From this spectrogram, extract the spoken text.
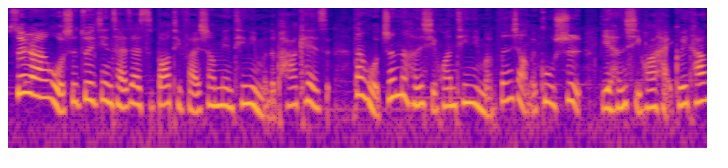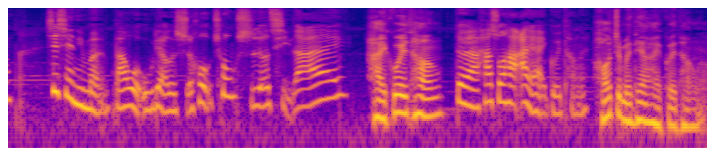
虽然我是最近才在 Spotify 上面听你们的 Podcast，但我真的很喜欢听你们分享的故事，也很喜欢海龟汤。谢谢你们把我无聊的时候充实了起来。海龟汤？对啊，他说他爱海龟汤。好久没听海龟汤了。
